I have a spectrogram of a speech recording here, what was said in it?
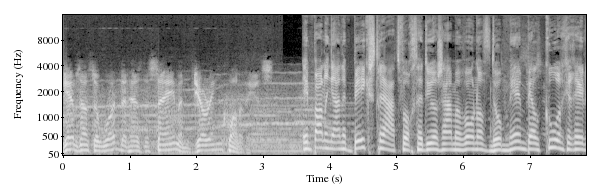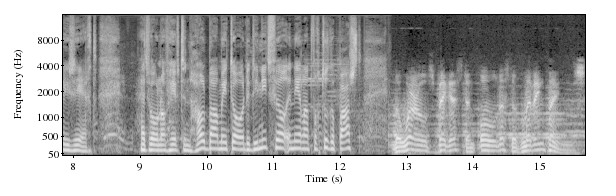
gives us a wood that has the same enduring qualities. In Panning aan de Beekstraat wordt het duurzame woonhof Domain Belcourt gerealiseerd. Het woonhof heeft een houtbouwmethode die niet veel in Nederland wordt toegepast. The world's biggest and oldest of living things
